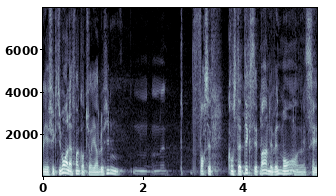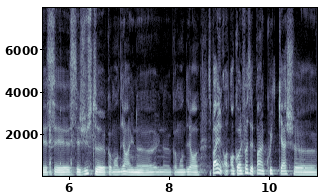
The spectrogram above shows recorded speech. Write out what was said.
et effectivement, à la fin, quand tu regardes le film, force est de constater que c'est pas un événement. euh, C'est c'est c'est juste euh, comment dire une une comment dire. C'est pas une- encore une fois, c'est pas un quick cash. euh,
